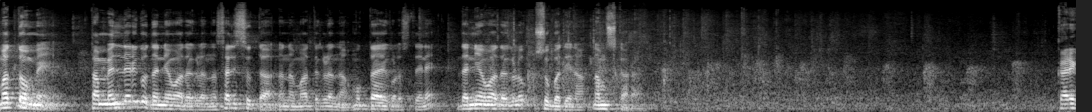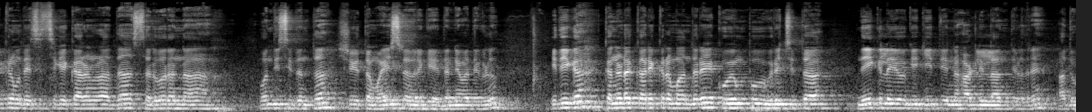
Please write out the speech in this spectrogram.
ಮತ್ತೊಮ್ಮೆ ತಮ್ಮೆಲ್ಲರಿಗೂ ಧನ್ಯವಾದಗಳನ್ನು ಸಲ್ಲಿಸುತ್ತಾ ನನ್ನ ಮಾತುಗಳನ್ನು ಮುಕ್ತಾಯಗೊಳಿಸುತ್ತೇನೆ. ಧನ್ಯವಾದಗಳು, ಶುಭ ದಿನ, ನಮಸ್ಕಾರ. ಕಾರ್ಯಕ್ರಮದ ಯಶಸ್ಸಿಗೆ ಕಾರಣರಾದ ಸರ್ವರನ್ನ ವಂದಿಸಿದಂಥ ಶ್ರೀಯುತ ಮಹೇಶ್ ಅವರಿಗೆ ಧನ್ಯವಾದಗಳು. ಇದೀಗ ಕನ್ನಡ ಕಾರ್ಯಕ್ರಮ ಅಂದರೆ ಕುವೆಂಪು ವಿರಚಿತ ನೇಗಿಲ ಯೋಗಿ ಗೀತೆಯನ್ನು ಹಾಡಲಿಲ್ಲ ಅಂತ ಹೇಳಿದ್ರೆ ಅದು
